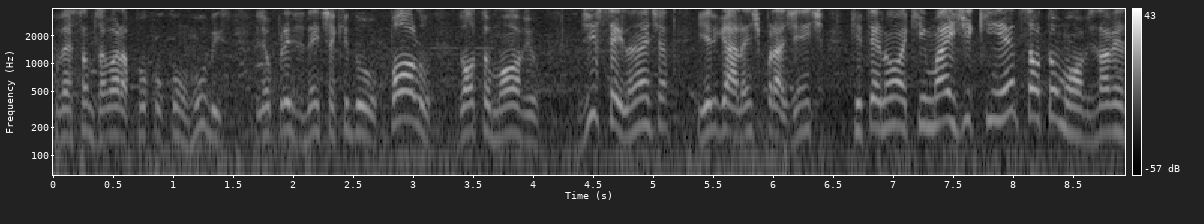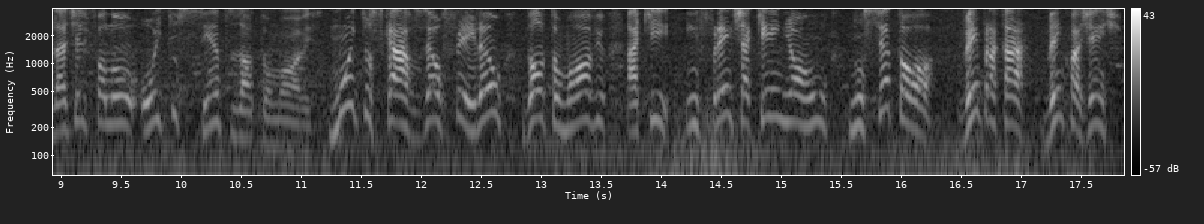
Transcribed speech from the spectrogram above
Conversamos agora há pouco com o Rubens, ele é o presidente aqui do Polo do Automóvel de Ceilândia e ele garante pra gente que terão aqui mais de 500 automóveis. Na verdade, ele falou 800 automóveis. Muitos carros, é o feirão do automóvel aqui em frente à QNO1 no Setor. Vem pra cá, vem com a gente.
